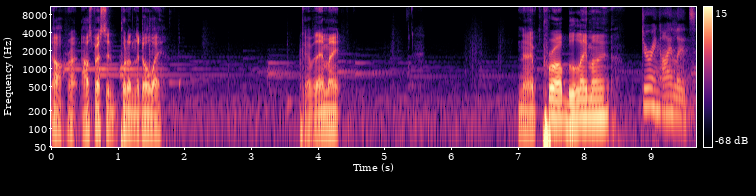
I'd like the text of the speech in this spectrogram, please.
Oh, right. I was supposed to put on the doorway. Go over there, mate. No problemo. During eyelids,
